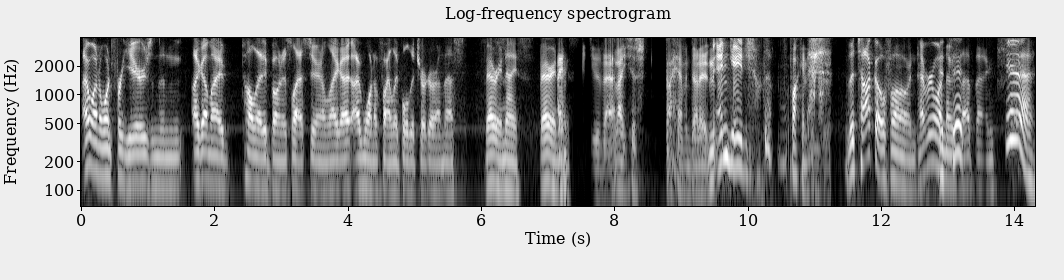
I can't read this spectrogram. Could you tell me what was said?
I wanted one for years, and then I got my holiday bonus last year, and I'm like, I, I want to finally pull the trigger on this. very nice. Very I nice. do that. I just I haven't done it. And N-Gage, what the fucking The taco phone. Everyone That's knows it. that thing. Yeah,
